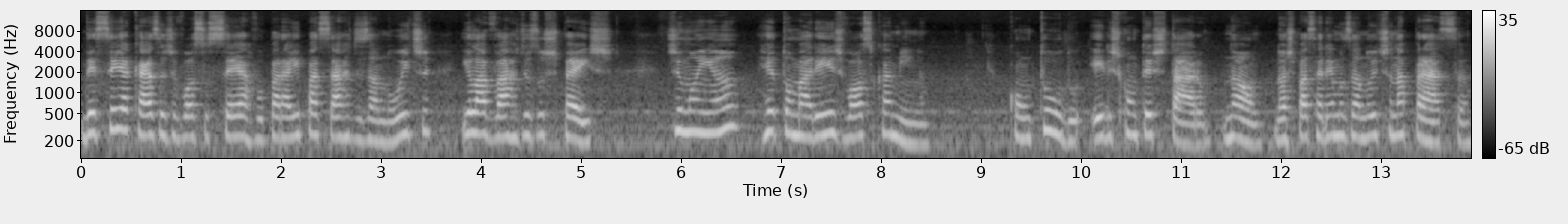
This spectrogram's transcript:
descei à casa de vosso servo para aí passardes a noite e lavardes os pés. De manhã retomareis vosso caminho. Contudo, eles contestaram: Não, nós passaremos a noite na praça.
